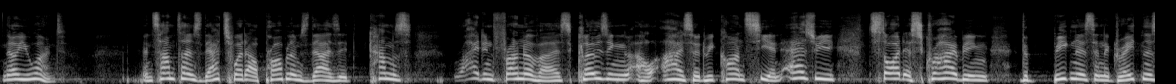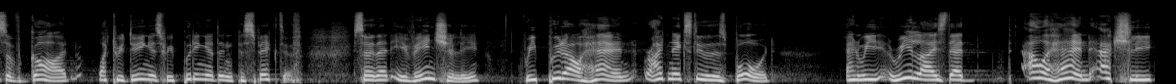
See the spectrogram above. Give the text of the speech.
No, you won't. And sometimes that's what our problems does. It comes right in front of us, closing our eyes so that we can't see. And as we start ascribing the bigness and the greatness of God, what we're doing is we're putting it in perspective so that eventually we put our hand right next to this board and we realize that our hand actually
